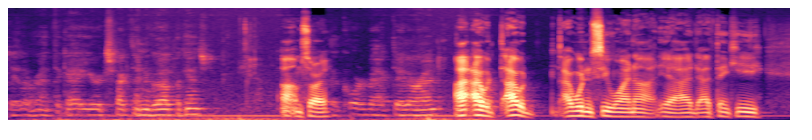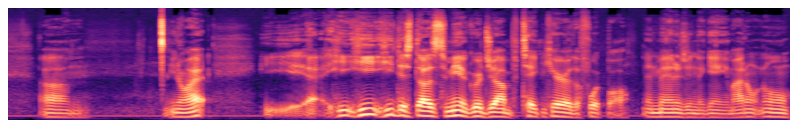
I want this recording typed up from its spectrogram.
DeLaurent the guy you're expecting to go up against? Uh, I'm sorry. The quarterback, DeLaurent? I, I would, I would, I wouldn't see why not. Yeah, I, I think he, um, you know, I, he, he, he, he just does to me a good job of taking care of the football and managing the game. I don't know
